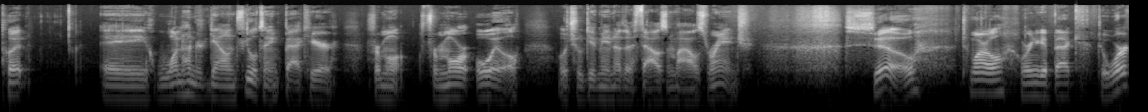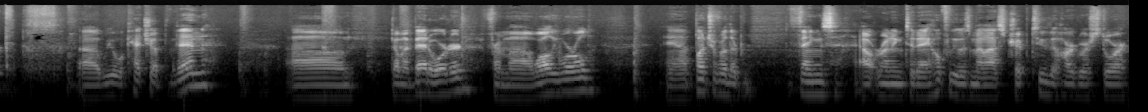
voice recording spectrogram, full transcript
put a 100 gallon fuel tank back here for more for more oil, which will give me another thousand miles range. So tomorrow we're gonna get back to work. Uh, we will catch up then. Um, got my bed ordered from uh, Wally World and a bunch of other things out running today. Hopefully, it was my last trip to the hardware store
